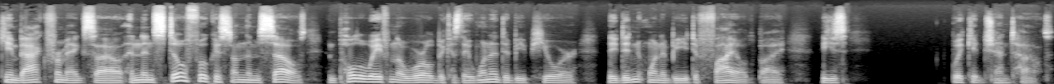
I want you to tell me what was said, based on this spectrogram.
came back from exile and then still focused on themselves and pulled away from the world because they wanted to be pure, they didn't want to be defiled by these wicked Gentiles.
